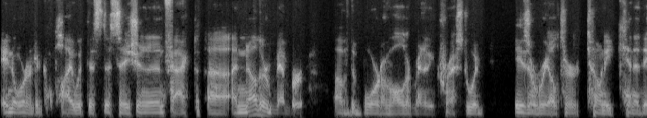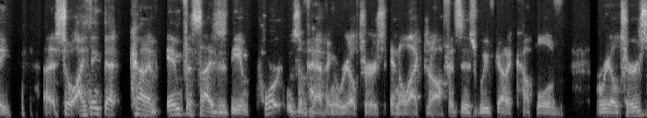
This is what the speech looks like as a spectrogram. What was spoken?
in order to comply with this decision. And in fact, uh, another member of the Board of Aldermen in Crestwood is a realtor, Tony Kennedy. Uh, so I think that kind of emphasizes the importance of having realtors in elected office. Is we've got a couple of realtors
